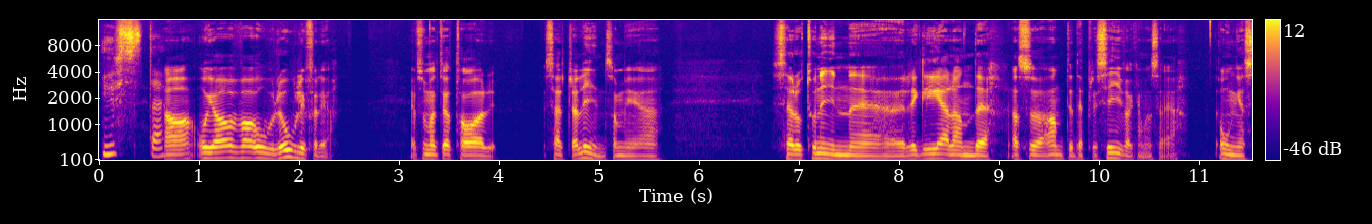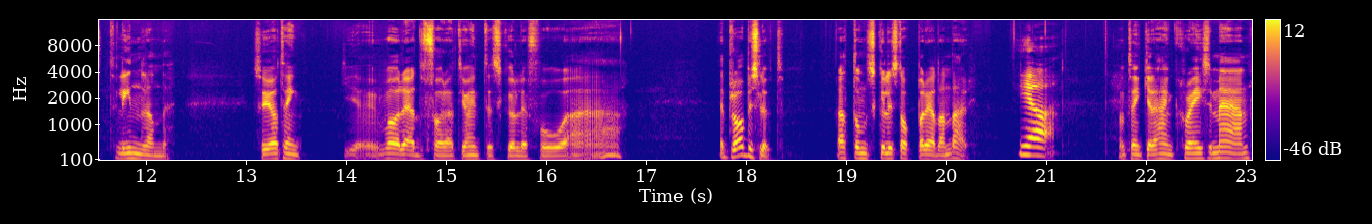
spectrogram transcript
Just det. Ja, och jag var orolig för det. Eftersom att jag tar sertralin som är serotoninreglerande, alltså antidepressiva kan man säga. Ångestlindrande. Så jag tänk, jag var rädd för att jag inte skulle få eh, ett bra beslut. Att de skulle stoppa redan där. Ja. De tänker det här är en crazy man.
